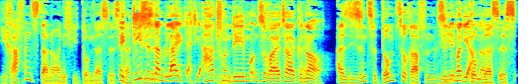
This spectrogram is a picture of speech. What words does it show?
die raffen's dann auch nicht, wie dumm das ist. Nee, ne? die, sind dann beleidigt, ja, die Art von dem und so weiter, genau. Also die sind zu dumm zu raffen, wie sind immer die dumm anderen. das ist.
